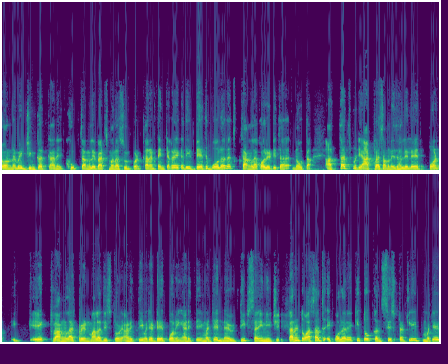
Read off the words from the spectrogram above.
टुर्नामेंट जिंकत का नाही खूप चांगले बॅट्समन असून पण. कारण त्यांच्याकडे कधी डेथ बॉलरच चांगला क्वालिटीचा नव्हता. आत्ताच म्हणजे अठरा सामने झालेले आहेत पण एक चांगला ट्रेंड मला दिसतोय आणि ती म्हणजे डेथ बॉलिंग आणि ते म्हणजे नवदीप सैनीची. कारण तो असाच एक बॉलर आहे की तो कन्सिस्टंटली म्हणजे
